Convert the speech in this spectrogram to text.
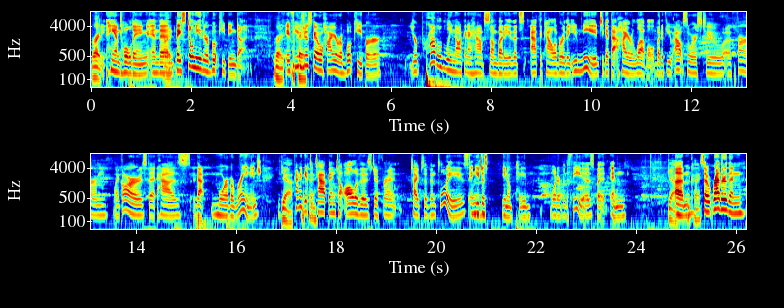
Right. hand holding, and then Right. they still need their bookkeeping done. right If you just go hire a bookkeeper, you're probably not going to have somebody that's at the caliber that you need to get that higher level. But if you outsource to a firm like ours that has that more of a range, you Yeah, kind of get okay. to tap into all of those different types of employees, and Mm-hmm. you just you know pay whatever the fee is, but and yeah um, okay So rather than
